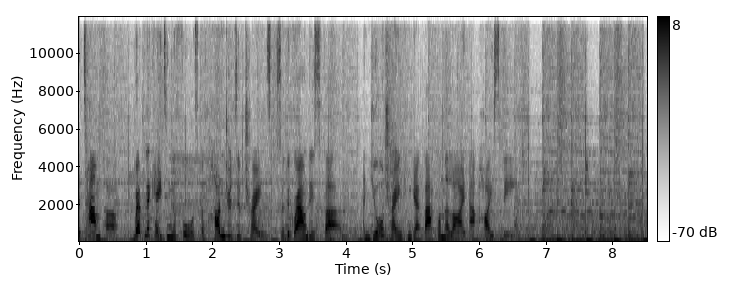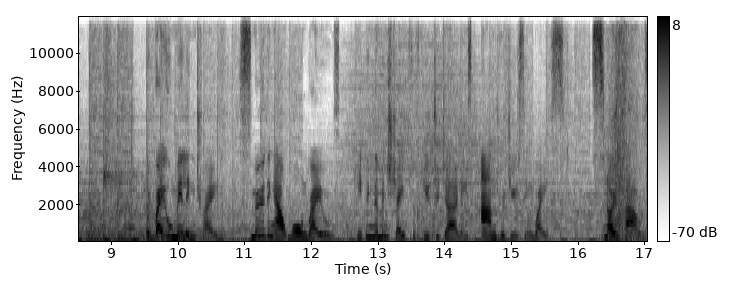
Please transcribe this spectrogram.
The Tamper, replicating the force of hundreds of trains so the ground is firm and your train can get back on the line at high speed. The Rail Milling Train, smoothing out worn rails, keeping them in shape for future journeys and reducing waste. Snowplows,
